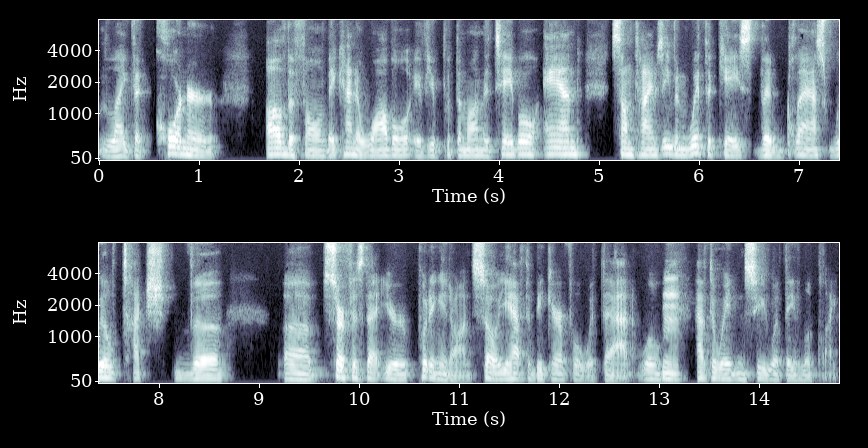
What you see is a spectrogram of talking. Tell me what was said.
like the corner of the phone, they kind of wobble if you put them on the table. And sometimes, even with the case, the glass will touch the uh, surface that you're putting it on. So you have to be careful with that. We'll hmm. have to wait and see what they look like.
